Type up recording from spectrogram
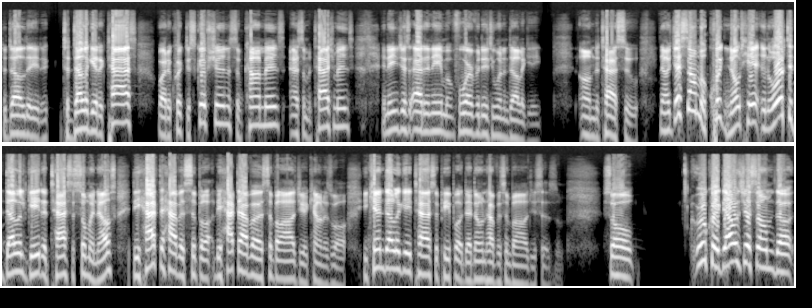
to delegate to delegate a task, write a quick description, some comments, add some attachments, and then you just add the name of whoever it is you want to delegate um the task to. Now, just um a quick note here: in order to delegate a task to someone else, they have to have a simple they have to have a Simpleology account as well. You can't delegate tasks to people that don't have a Simpleology system. So, real quick, that was just um the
